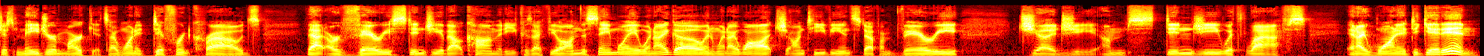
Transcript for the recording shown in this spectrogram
just major markets. I wanted different crowds that are very stingy about comedy because I feel I'm the same way when I go and when I watch on TV and stuff. I'm very judgy. I'm stingy with laughs. And I wanted to get in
